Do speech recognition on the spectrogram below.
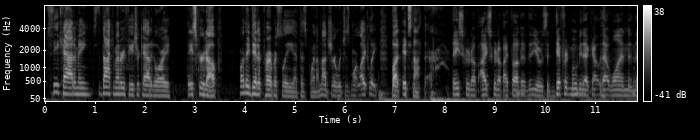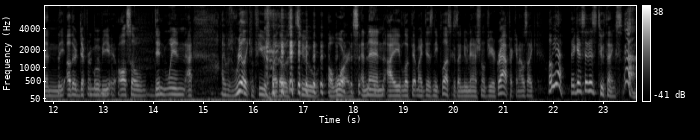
it's the Academy, it's the documentary feature category. They screwed up, or they did it purposely. At this point, I'm not sure which is more likely, but it's not there. they screwed up. I screwed up. I thought it, it was a different movie that got that won, and then the other different movie also didn't win. I, I was really confused by those two awards, and then I looked at my Disney Plus because I knew National Geographic, and I was like, "Oh yeah, I guess it is two things." yeah,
